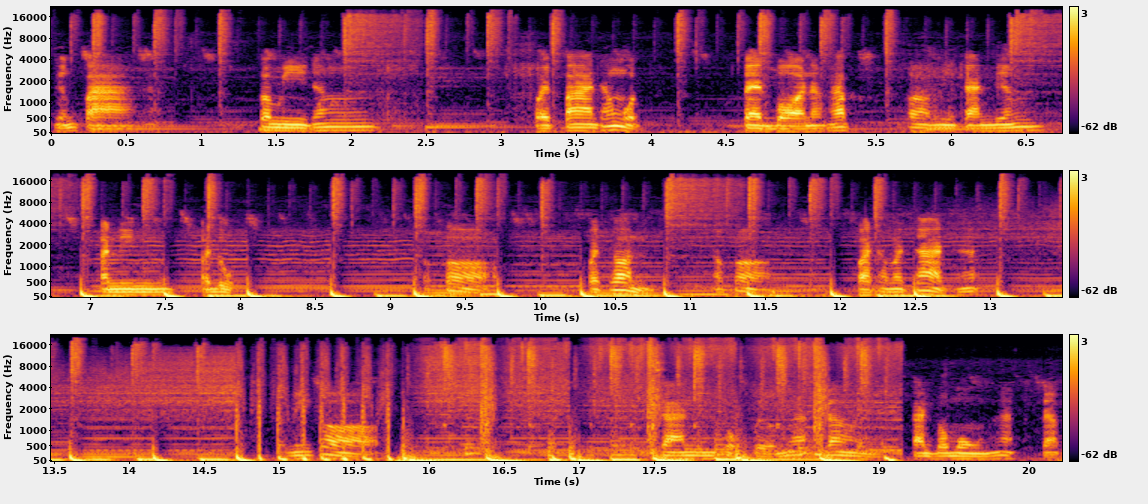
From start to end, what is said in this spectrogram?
เลี้ยงปลานะก็มีทั้งปล่อยปลาทั้งหมดแปดบ่อนะครับ ก็มีการเลี้ยงปลานิลปลาดุก แล้วก็ปลาช่อน แล้วก็ปลาธรรมชาตินะฮะอันนี้ก็การส่งเสริมนะด้านการประมงนะจาก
